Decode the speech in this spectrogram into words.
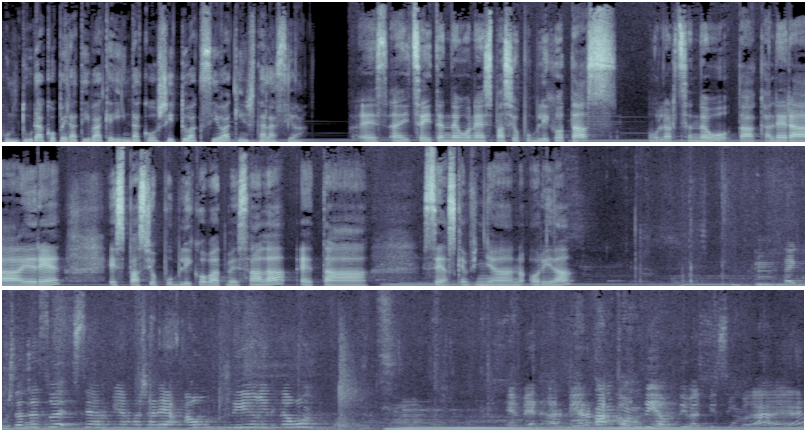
juntura kooperatibak egindako situazioak instalazioa. Ez, hitz egiten dugune espazio publikotaz, ulertzen dugu, eta kalera ere espazio publiko bat bezala, eta ze azken finean hori da, Eta ikusten duzu ze armi armasarea haundi egin dugun? Hemen armi arma haundi haundi bat biziko da, eh?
